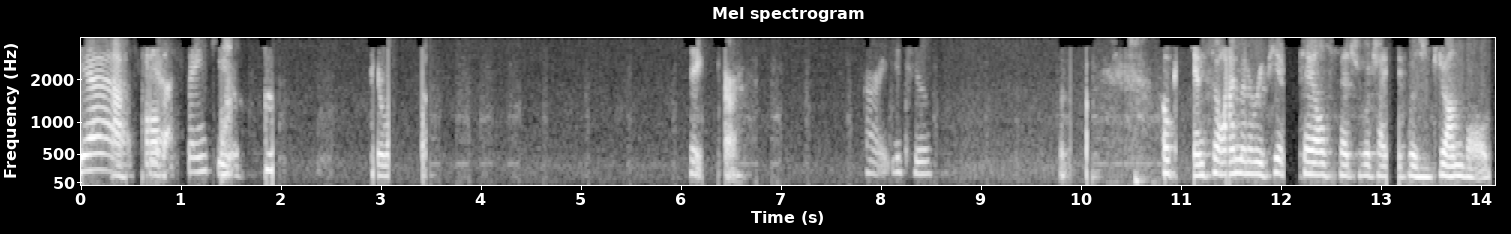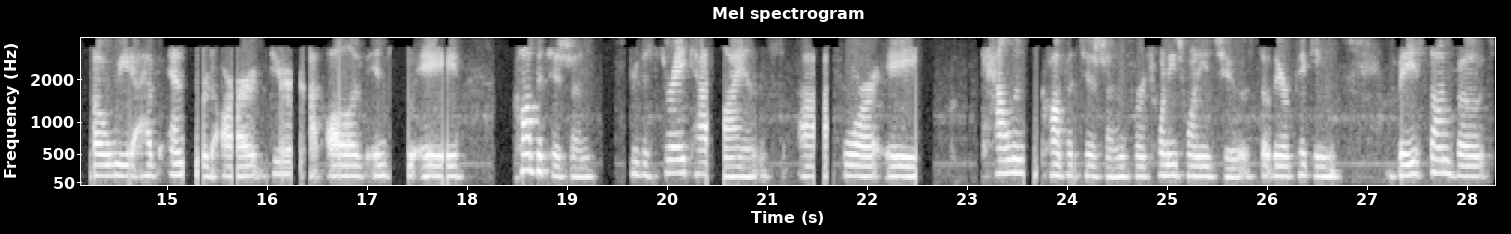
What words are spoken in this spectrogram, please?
Yes, yes. Thank you. Take care. All right. You too. Okay, and so I'm going to repeat a sales pitch, which I think was jumbled. So we have entered our Dear Cat Olive into a competition through the Stray Cat Alliance uh, for a calendar competition for 2022. So they're picking, based on votes,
